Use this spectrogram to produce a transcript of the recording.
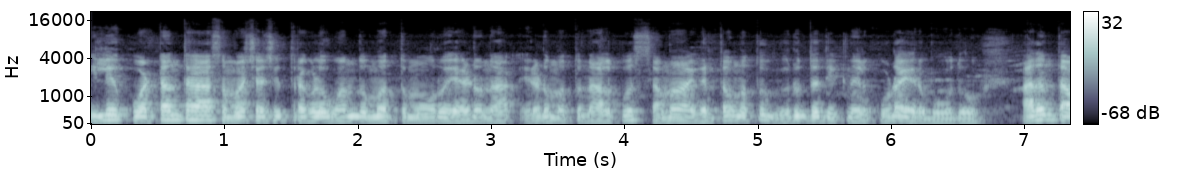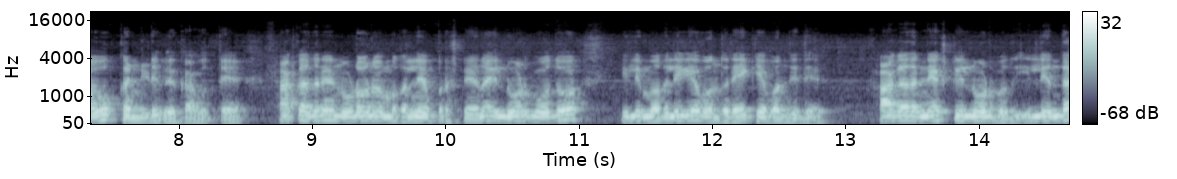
ಇಲ್ಲಿ ಕೊಟ್ಟಂತಹ ಸಮಸ್ಯಾ ಚಿತ್ರಗಳು ಒಂದು ಮತ್ತು ಮೂರು, ಎರಡು ನಾ, ಎರಡು ಮತ್ತು ನಾಲ್ಕು ಸಮ ಆಗಿರ್ತವೆ ಮತ್ತು ವಿರುದ್ಧ ದಿಕ್ಕಿನಲ್ಲಿ ಕೂಡ ಇರಬಹುದು. ಅದನ್ನು ತಾವು ಕಂಡುಹಿಡಬೇಕಾಗುತ್ತೆ. ಹಾಗಾದರೆ ನೋಡೋಣ ಮೊದಲನೇ ಪ್ರಶ್ನೆಯನ್ನು. ಇಲ್ಲಿ ನೋಡ್ಬೋದು, ಇಲ್ಲಿ ಮೊದಲಿಗೆ ಒಂದು ರೇಖೆ ಬಂದಿದೆ. ಹಾಗಾದ್ರೆ ನೆಕ್ಸ್ಟ್ ಇಲ್ಲಿ ನೋಡ್ಬೋದು. ಇಲ್ಲಿಂದ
